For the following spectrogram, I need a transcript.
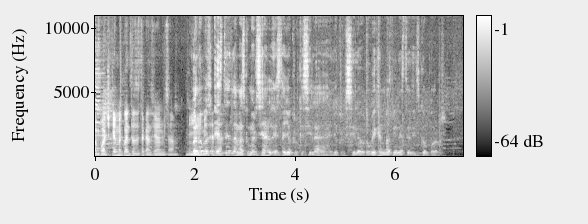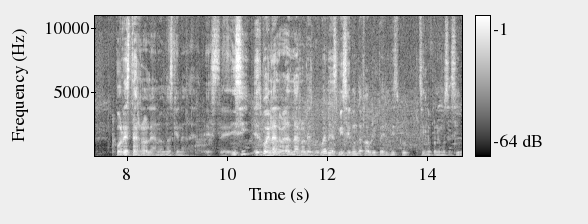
Buen punch. ¿Qué me cuentas de esta canción, mi Sam? Mi- Bueno, mi pues Zeta? esta es la más comercial. Esta yo creo que sí la, yo creo que sí lo ubican más bien este disco por, por esta rola, ¿no? Más que nada. Este, y sí, es buena, la verdad la rola es muy buena. Es mi segunda favorita del disco, si lo ponemos así.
